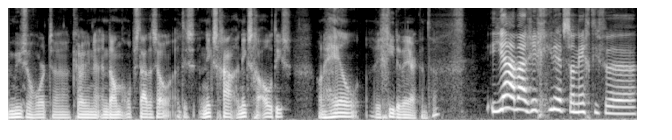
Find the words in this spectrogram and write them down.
de muze hoort eh, kreunen en dan opstaat en zo. Het is niks, cha niks chaotisch. Gewoon heel rigide werkend. Hè? Ja, maar rigide heeft zo'n negatieve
